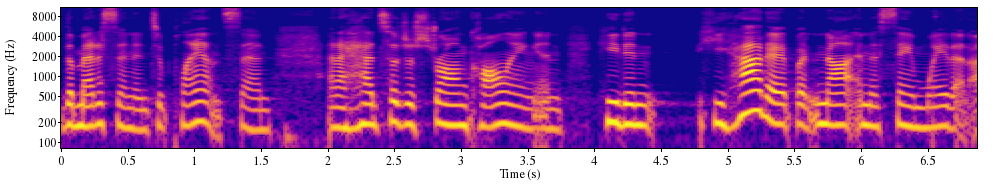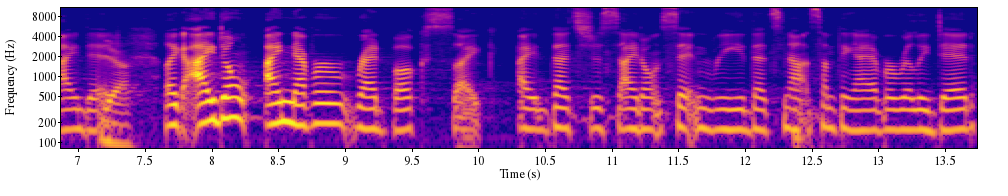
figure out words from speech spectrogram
the medicine and to plants and and I had such a strong calling and he didn't he had it but not in the same way that I did. Yeah. Like I don't I never read books like I that's just I don't sit and read. That's not something I ever really did.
